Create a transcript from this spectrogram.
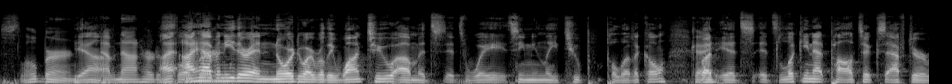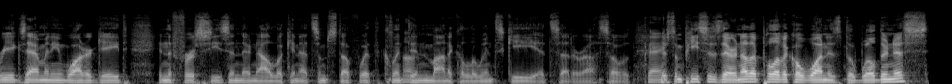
Slow burn. Yeah, I've not heard of I, I haven't either, and nor do I really want to. Um, it's it's way seemingly too political, Okay. but it's it's looking at politics after re-examining Watergate in the first season. They're now looking at some stuff with Clinton, Monica Lewinsky, etc. So Okay. there's some pieces there. Another political one is the wilderness,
